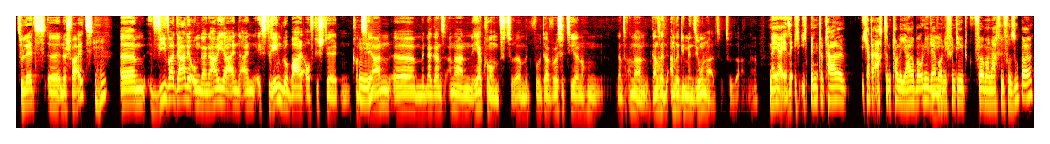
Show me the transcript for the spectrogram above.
zuletzt äh, in der Schweiz. Mhm. Ähm, wie war da der Umgang? Da habe ich ja einen, einen extrem global aufgestellten Konzern Mhm. äh, mit einer ganz anderen Herkunft oder mit wo Diversity ja noch einen ganz anderen, ganz andere Dimension hat sozusagen. Ne? Naja, also ich, ich bin total ich hatte 18 tolle Jahre bei Unilever Mhm. und ich finde die Firma nach wie vor super.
